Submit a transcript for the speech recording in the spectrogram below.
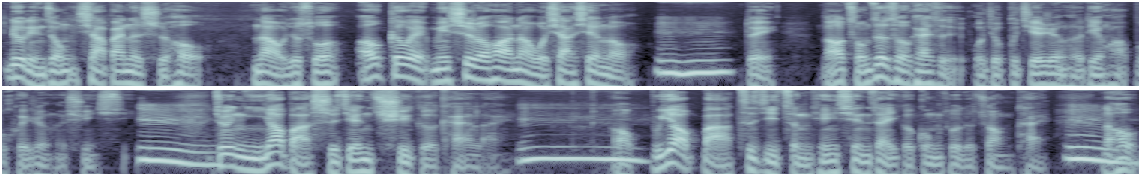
六点钟下班的时候，那我就说，哦，各位没事的话，那我下线喽，嗯哼，对。然后从这时候开始，我就不接任何电话，不回任何讯息。嗯，就是你要把时间区隔开来。嗯，哦，不要把自己整天陷在一个工作的状态。嗯，然后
